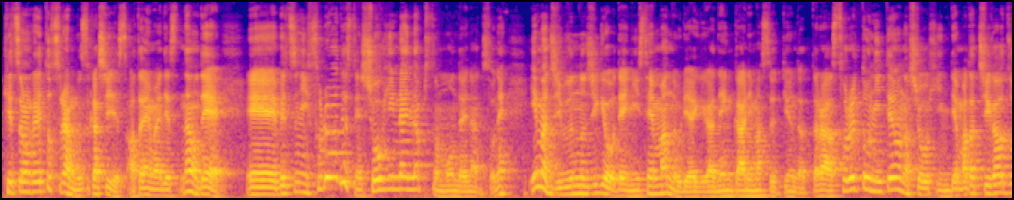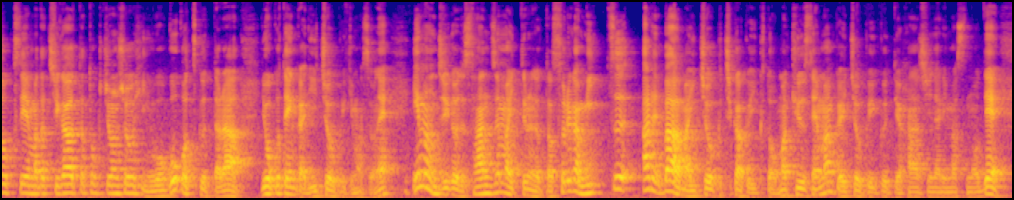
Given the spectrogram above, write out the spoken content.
結論から言うとそれは難しいです。当たり前です。なので、えー、別にそれはですね、商品ラインナップの問題なんですよね。今自分の事業で2000万の売り上げが年間ありますっていうんだったら、それと似たような商品でまた違う属性、また違った特徴の商品を5個作ったら横展開で1億いきますよね。今の事業で3000万いってるんだったら、それが3つあれば、まあ、1億近くいくと。まあ、9000万から1億いくっていう話になりますので、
